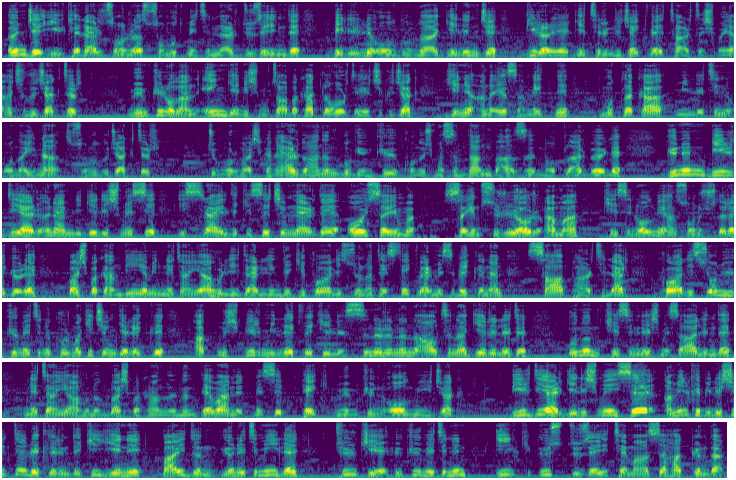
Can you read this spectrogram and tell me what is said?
Önce ilkeler sonra somut metinler düzeyinde belirli olgunluğa gelince bir araya getirilecek ve tartışmaya açılacaktır. Mümkün olan en geniş mutabakatla ortaya çıkacak yeni anayasa metni mutlaka milletin onayına sunulacaktır. Cumhurbaşkanı Erdoğan'ın bugünkü konuşmasından bazı notlar böyle. Günün bir diğer önemli gelişmesi İsrail'deki seçimlerde oy sayımı. Sayım sürüyor ama kesin olmayan sonuçlara göre Başbakan Benjamin Netanyahu liderliğindeki koalisyona destek vermesi beklenen sağ partiler koalisyon hükümetini kurmak için gerekli 61 milletvekili sınırının altına geriledi. Bunun kesinleşmesi halinde Netanyahu'nun başbakanlığının devam etmesi pek mümkün olmayacak. Bir diğer gelişme ise Amerika Birleşik Devletleri'ndeki yeni Biden yönetimiyle Türkiye hükümetinin ilk üst düzey teması hakkında.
